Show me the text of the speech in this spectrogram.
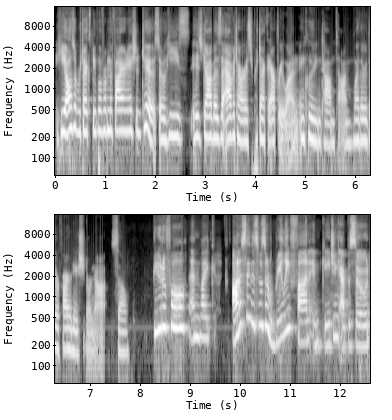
he also protects people from the Fire Nation too. So he's his job as the Avatar is to protect everyone, including Tom Tom, whether they're Fire Nation or not. So beautiful and like honestly, this was a really fun, engaging episode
